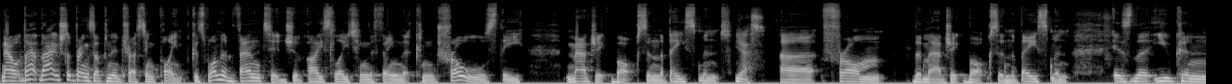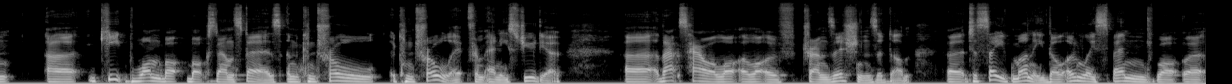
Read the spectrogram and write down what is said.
now that, that actually brings up an interesting point because one advantage of isolating the thing that controls the magic box in the basement yes uh, from the magic box in the basement is that you can uh, keep one bo- box downstairs and control control it from any studio. Uh, that's how a lot a lot of transitions are done. Uh, to save money, they'll only spend what uh,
